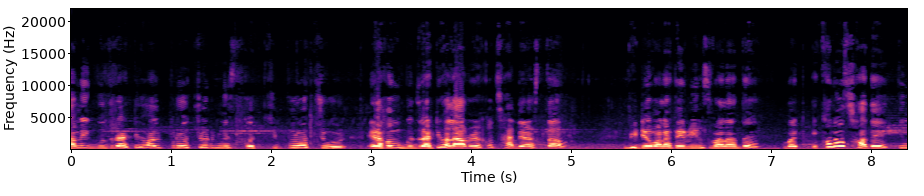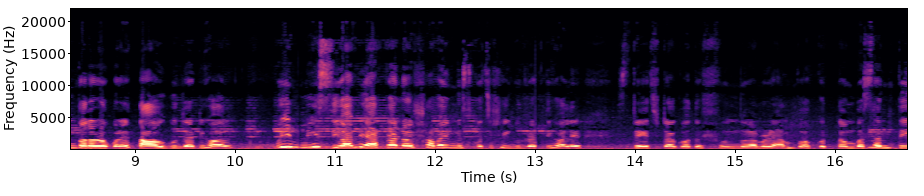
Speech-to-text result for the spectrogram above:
আমি গুজরাটি হল প্রচুর মিস করছি প্রচুর। এরকম গুজরাটি হলে আরও এরকম ছাদে আসতাম ভিডিও বানাতে রিলস বানাতে বাট এখানেও ছাদে তিনতলার ওপরে তাও গুজরাটি হল উই মিস ইউ আমি একা নয় সবাই মিস করছে সেই গুজরাটি হলের স্টেজটা কত সুন্দর আমরা র্যাম্প ওয়াক করতাম বসন্তি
